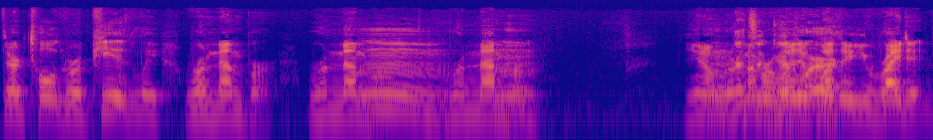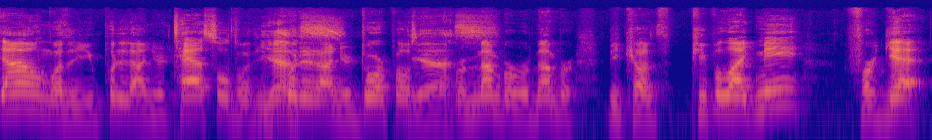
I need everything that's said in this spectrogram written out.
they're told repeatedly, remember, remember, remember. You know, Mm, remember whether, whether you write it down, whether you put it on your tassels, whether you put it on your doorpost. Yes. Remember, remember, because people like me forget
